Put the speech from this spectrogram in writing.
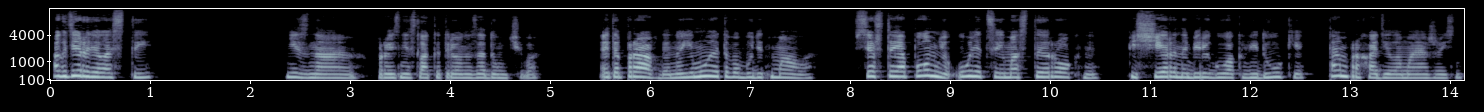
«А где родилась ты?» «Не знаю», — произнесла Катриона задумчиво. «Это правда, но ему этого будет мало. Все, что я помню, улицы и мосты Рокны, пещеры на берегу Акведуки, там проходила моя жизнь»,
